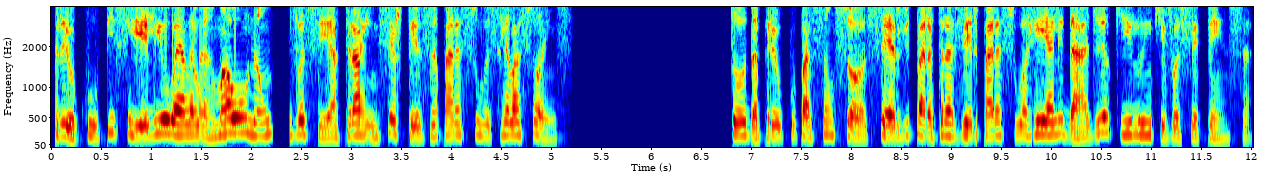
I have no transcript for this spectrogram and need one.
Preocupe-se ele ou ela ama ou não, você atrai incerteza para suas relações. Toda preocupação só serve para trazer para sua realidade aquilo em que você pensa.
